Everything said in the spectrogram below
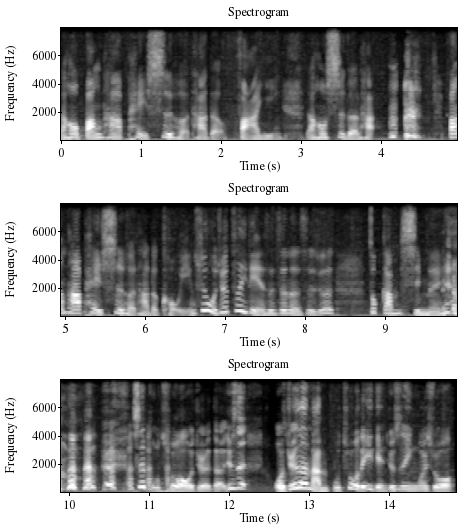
然后帮他配适合他的发音，然后适得他。帮他配适合他的口音，所以我觉得这一点也是真的是就是做甘心呢，是不错。我觉得就是我觉得蛮不错的一点，就是因为说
